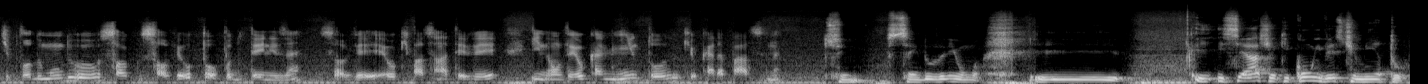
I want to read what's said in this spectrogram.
Tipo, todo mundo só, só vê o topo do tênis, né? Só vê o que passa na TV e não vê o caminho todo que o cara passa, né? Sim, sem dúvida nenhuma. E e você acha que com o investimento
